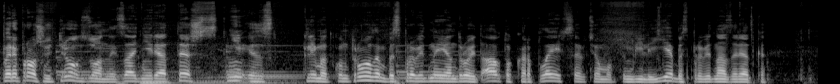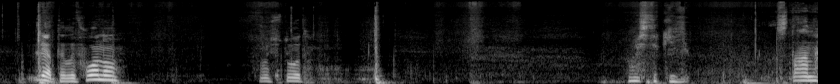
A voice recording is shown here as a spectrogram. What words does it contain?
Перепрошую, трьохзонний задній ряд теж кні- з клімат-контролем, безпровідний Android Auto, CarPlay, все в цьому автомобілі є, безпровідна зарядка для телефону. Ось тут. Ось такий стан.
